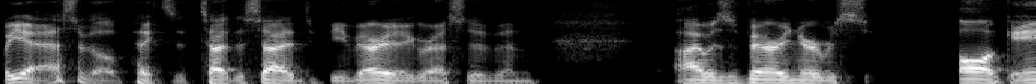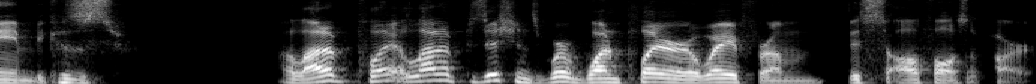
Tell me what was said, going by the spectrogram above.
but yeah, Aston Villa picked it, decided to be very aggressive, and I was very nervous all game because a lot of play, a lot of positions, we're one player away from this all falls apart.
